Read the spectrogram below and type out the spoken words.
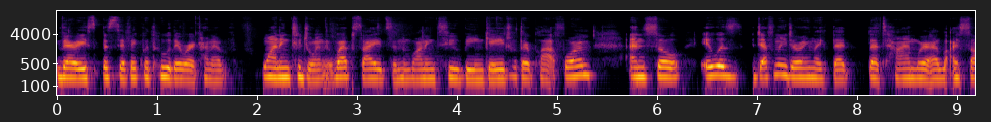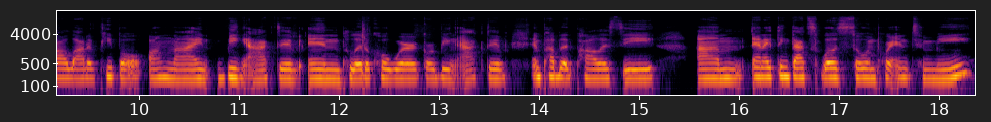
very specific with who they were kind of wanting to join their websites and wanting to be engaged with their platform. And so it was definitely during like that that time where I, I, saw a lot of people online being active in political work or being active in public policy. Um, and I think that's what was so important to me.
